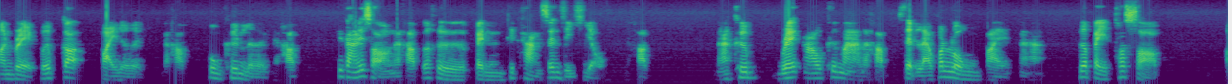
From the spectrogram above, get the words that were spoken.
มันเบรกปุ๊บก็ไปเลยนะครับพุ่งขึ้นเลยนะครับทิศทางที่สองนะครับก็คือเป็นทิศทางเส้นสีเขียวนะครับนะคือ break out ขึ้นมานะครับเสร็จแล้วก็ลงไปนะฮะเพื่อไปทดสอบอ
